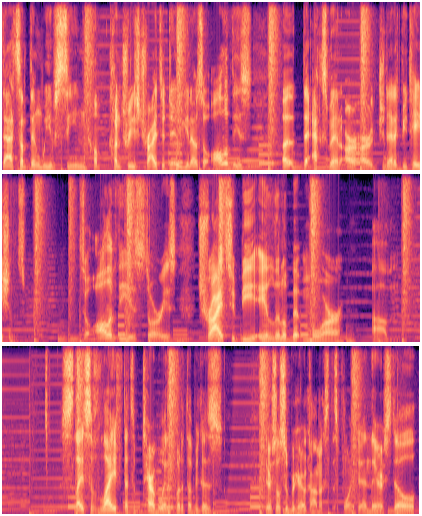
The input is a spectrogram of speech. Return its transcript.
That's something we've seen com- countries try to do. You know, so all of these, uh, the X Men are, are genetic mutations. So all of these stories try to be a little bit more um, slice of life. That's a terrible way to put it, though, because they're still superhero comics at this point, and they're still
